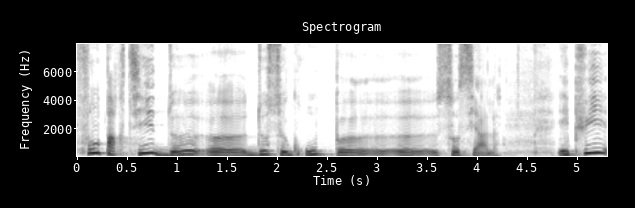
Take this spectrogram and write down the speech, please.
font partie de, euh, de ce groupe euh, euh, social. Et puis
